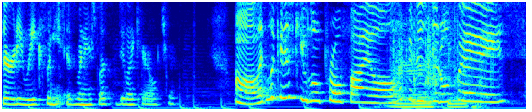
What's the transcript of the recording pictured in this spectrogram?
30 weeks when you, is when you're supposed to do like your ultra. Oh, like look at his cute little profile. Look at his little cute. face.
